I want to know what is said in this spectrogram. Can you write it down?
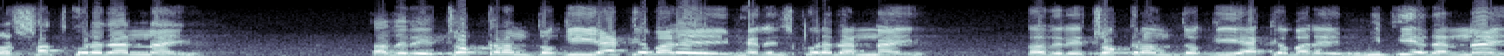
নস্বাত করে দেন নাই? তাদের এই চক্রান্ত কি একেবারে ভ্যানিশ করে দেন নাই? তাদের এই চক্রান্ত কি একেবারে মিটিয়ে দেন নাই?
